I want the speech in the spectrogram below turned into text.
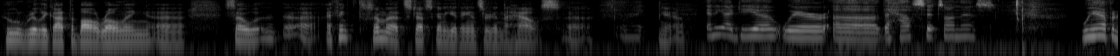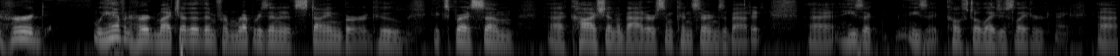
who really got the ball rolling. Uh, so uh, I think some of that stuff's going to get answered in the House. Uh, right. Yeah. Any idea where uh, the House sits on this? We haven't heard we haven't heard much other than from Representative Steinburg, who mm-hmm. expressed some uh, caution about it or some concerns about it. Uh, he's a he's a coastal legislator. Right. Uh,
